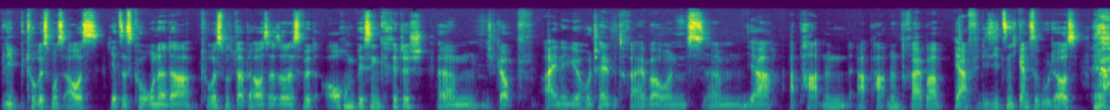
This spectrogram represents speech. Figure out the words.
blieb Tourismus aus. Jetzt ist Corona da, Tourismus bleibt aus. Also das wird auch ein bisschen kritisch. Ähm, ich glaube, einige Hotelbetreiber und ähm, ja, Apartment, Apartmenttreiber, ja, für die sieht's nicht ganz so gut aus. Ja,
